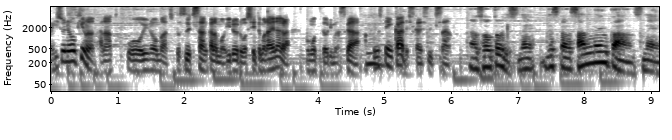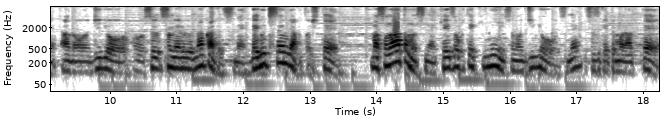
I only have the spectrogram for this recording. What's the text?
非常に大きいのかなと。いうのを、まあ、ちょっと鈴木さんからもいろいろ教えてもらいながら思っておりますが、うん、その点いかがですかね、鈴木さん。あその通りですね。ですから3年間ですね、あの、事業を進める中でですね、出口戦略として、まあ、その後もですね、継続的にその事業をですね、続けてもらって、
